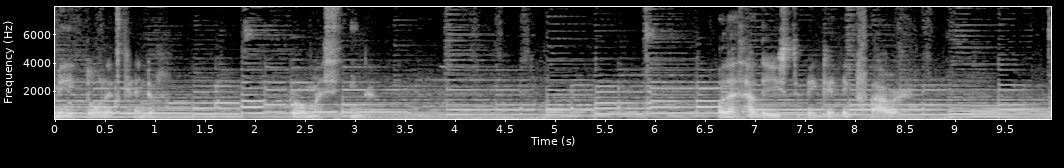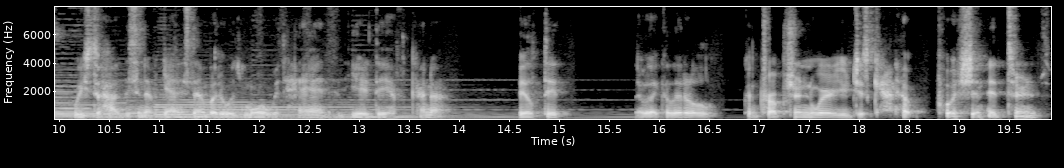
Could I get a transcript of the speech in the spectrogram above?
mini donuts kind of Romacina. Well, that's how they used to make, I think, flour. We used to have this in Afghanistan, but it was more with hand. And here they have kind of built it like a little contraption where you just kind of push and it turns.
